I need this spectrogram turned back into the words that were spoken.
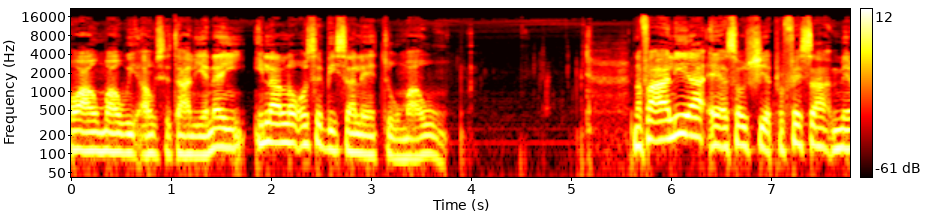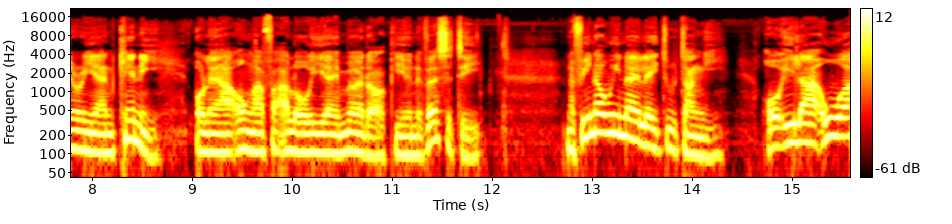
o au maui au se talia nei i lalo o se visa le tū mau. Na whaalia e Associate Professor Marianne Kenny o le aonga whaalo ia i e Murdoch University na whinauina e lei tūtangi o ila ua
